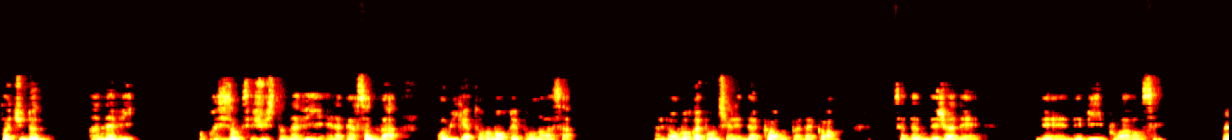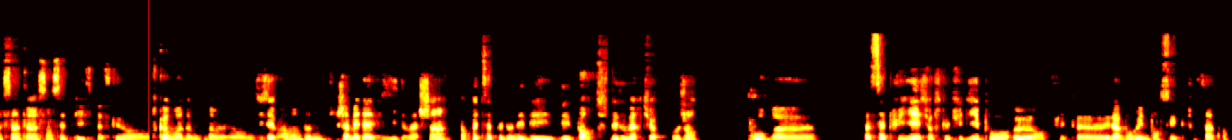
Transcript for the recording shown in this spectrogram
Toi, tu donnes un avis, en précisant que c'est juste un avis, et la personne va obligatoirement répondre à ça. Elle au moins répondre si elle est d'accord ou pas d'accord. Ça donne déjà des, des, des billes pour avancer. C'est intéressant cette piste parce que, en tout cas, moi, on me disait vraiment donne jamais d'avis, de machin. En fait, ça peut donner des, portes, des ouvertures aux gens pour euh, bah, s'appuyer sur ce que tu dis pour eux ensuite euh, élaborer une pensée sur ça, quoi.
